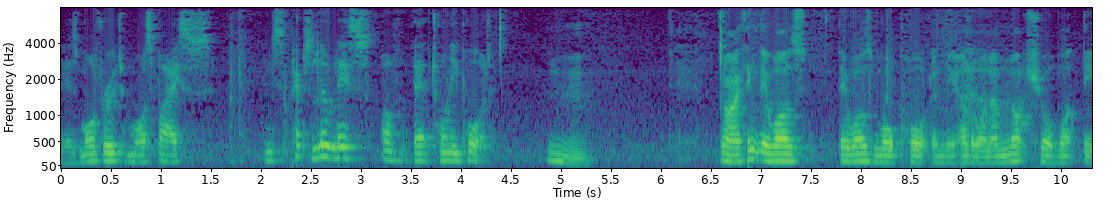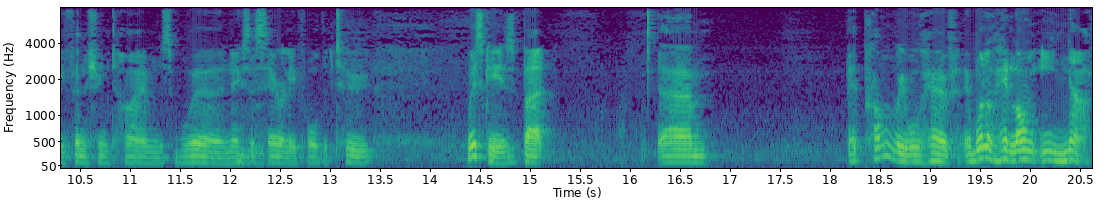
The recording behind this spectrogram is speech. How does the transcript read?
There's more fruit, more spice, and perhaps a little less of that tawny port. Hmm. Oh, I think there was there was more port in the other one. I'm not sure what the finishing times were necessarily for the two whiskies, but um, it probably will have it will have had long enough.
